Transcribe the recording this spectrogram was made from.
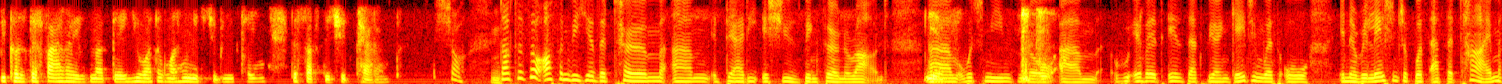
because the father is not there. You are the one who needs to be playing the substitute parent. Sure. Mm. Doctor, so often we hear the term um, daddy issues being thrown around, um, which means, you know, um, whoever it is that we are engaging with or in a relationship with at the time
